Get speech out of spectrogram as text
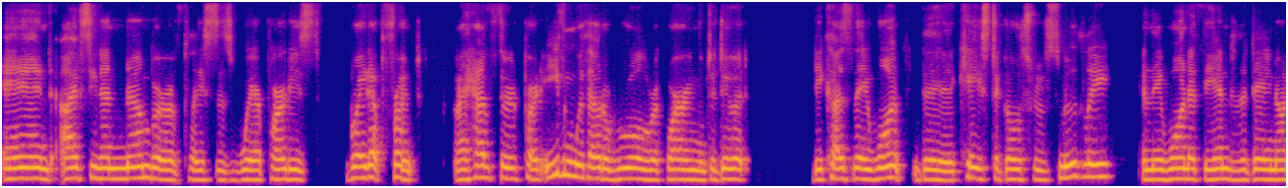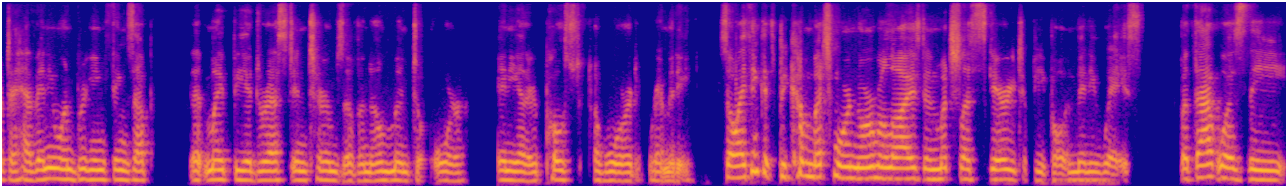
And I've seen a number of places where parties right up front. I have third party, even without a rule requiring them to do it, because they want the case to go through smoothly and they want at the end of the day not to have anyone bringing things up that might be addressed in terms of annulment or any other post award remedy. So I think it's become much more normalized and much less scary to people in many ways. But that was the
